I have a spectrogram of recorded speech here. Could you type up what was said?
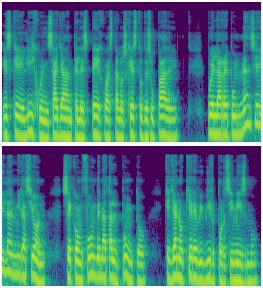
es que el hijo ensaya ante el espejo hasta los gestos de su padre pues la repugnancia y la admiración se confunden a tal punto que ya no quiere vivir por sí mismo.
